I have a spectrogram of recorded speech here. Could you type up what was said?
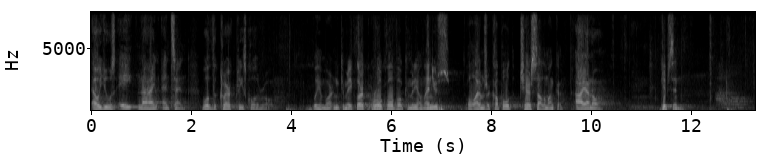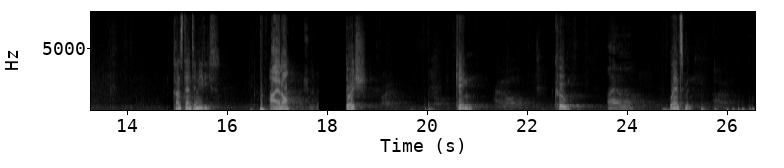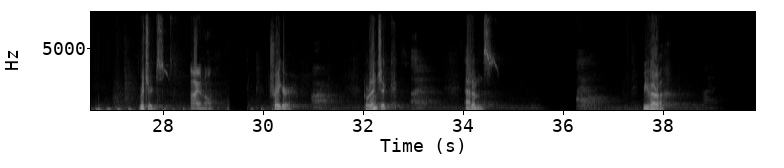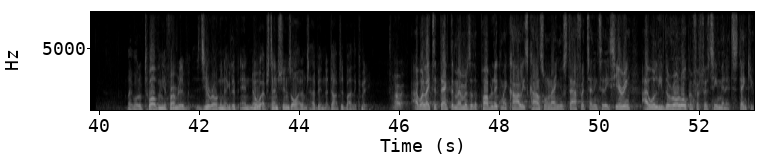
LUs 8, 9, and 10. Will the clerk please call the roll? William Martin, Committee Clerk. Roll call vote, Committee on Land Use. All items are coupled. Chair Salamanca. Aye, I know. Gibson. Constantinides. Aye and all. Deutsch. King. Koo. Lancman. Richards. Aye and all. Treyger. Grodenchik. Adams. Rivera. By a vote of 12 in the affirmative, zero in the negative, and no abstentions, all items have been adopted by the committee. All right. I would like to thank the members of the public, my colleagues, council, and land use staff for attending today's hearing. I will leave the roll open for 15 minutes. Thank you.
